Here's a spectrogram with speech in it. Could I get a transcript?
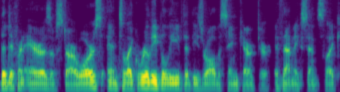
the different eras of Star Wars and to like really believe that these are all the same character, if that makes sense. Like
